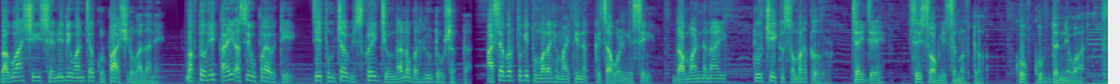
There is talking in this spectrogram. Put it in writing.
भगवान श्री शनिदेवांच्या कृपा आशीर्वादाने. बघतो हे काही असे उपाय होते जे तुमच्या विस्कळीत जीवनाला बदलून ठेवू शकतात? आशा करतो की तुम्हाला ही माहिती नक्कीच आवडली असेल. ब्रह्मांड नाईक तोचे एक समर्थ. जय जय. श्री स्वामी समर्थ. खूप खूप धन्यवाद.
